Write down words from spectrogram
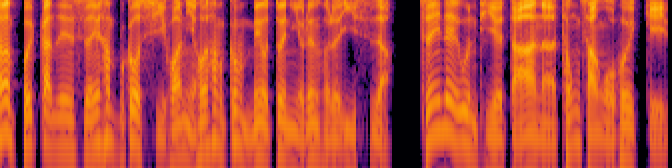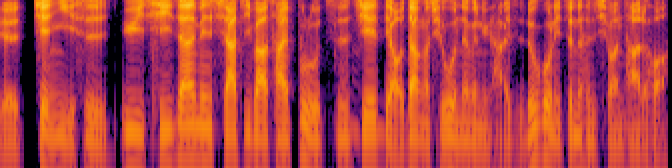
他们不会干这件事，因为他们不够喜欢你，或者他们根本没有对你有任何的意思啊。这一类问题的答案呢、通常我会给的建议是，与其在那边瞎鸡巴猜，不如直截了当的去问那个女孩子。如果你真的很喜欢她的话，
